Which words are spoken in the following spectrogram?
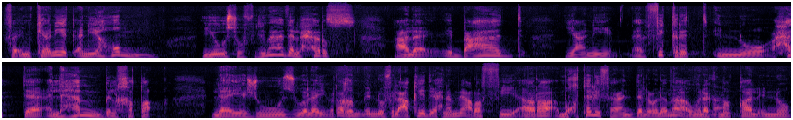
فإمكانية أن يهم يوسف لماذا الحرص على إبعاد يعني فكرة إنه حتى الهم بالخطأ لا يجوز ولا رغم إنه في العقيدة إحنا بنعرف في آراء مختلفة عند العلماء. نعم. هناك نعم. من قال إنه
